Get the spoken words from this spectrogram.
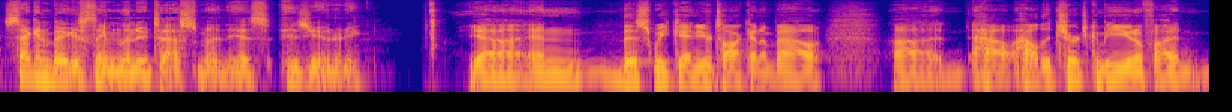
second biggest theme in the New Testament is is unity. Yeah, and this weekend you're talking about uh, how how the church can be unified.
